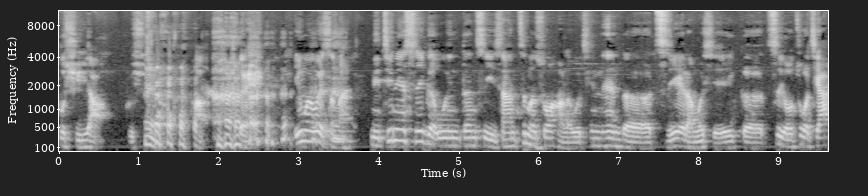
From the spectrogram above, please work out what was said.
不需要，不需要。好，对，因为为什么？你今天是一个无营登记商，这么说好了，我今天的职业栏我写一个自由作家，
